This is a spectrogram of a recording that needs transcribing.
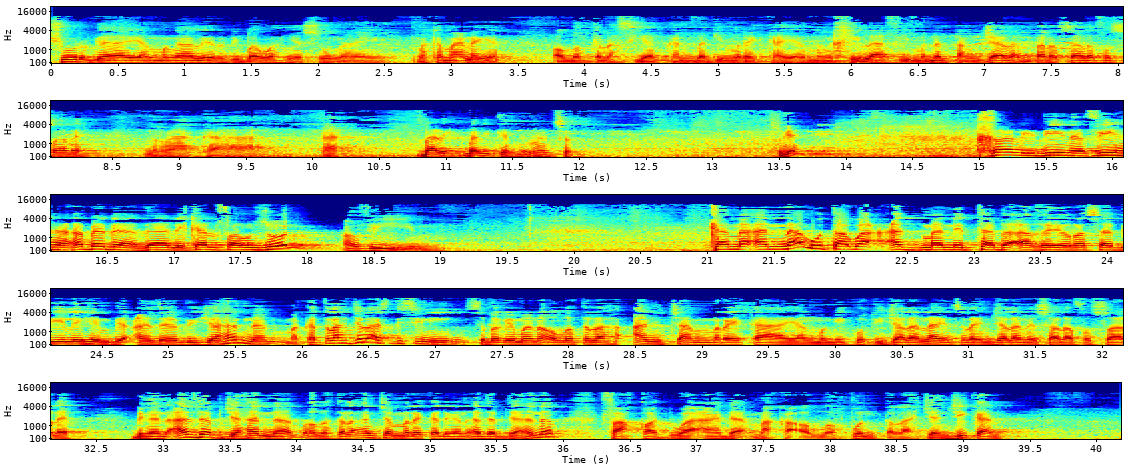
surga yang mengalir di bawahnya sungai. Maka maknanya Allah telah siapkan bagi mereka yang mengkhilafi menentang jalan para salafus saleh neraka. Hah? Balik-balikan maksud. Okay? Khalidina fiha abada Dhalikal fawzul azim. Kama annahu tawa'ad man ittaba'a ghaira sabilihim bi'adzab jahannam. Maka telah jelas di sini sebagaimana Allah telah ancam mereka yang mengikuti jalan lain selain jalan salafus saleh dengan azab jahannam. Allah telah ancam mereka dengan azab jahannam. Faqad wa'ada. Maka Allah pun telah janjikan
